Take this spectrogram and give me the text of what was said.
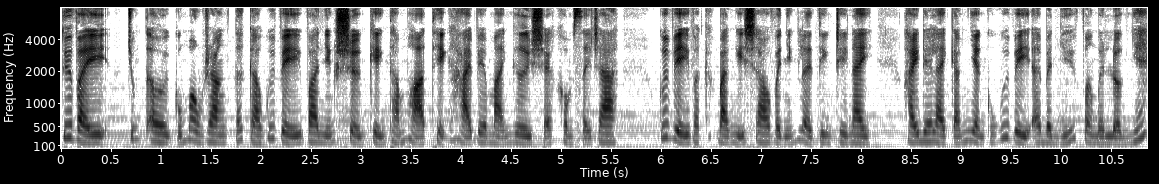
Tuy vậy, chúng tôi cũng mong rằng tất cả quý vị và những sự kiện thảm họa thiệt hại về mọi người sẽ không xảy ra. Quý vị và các bạn nghĩ sao về những lời tiên tri này? Hãy để lại cảm nhận của quý vị ở bên dưới phần bình luận nhé.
